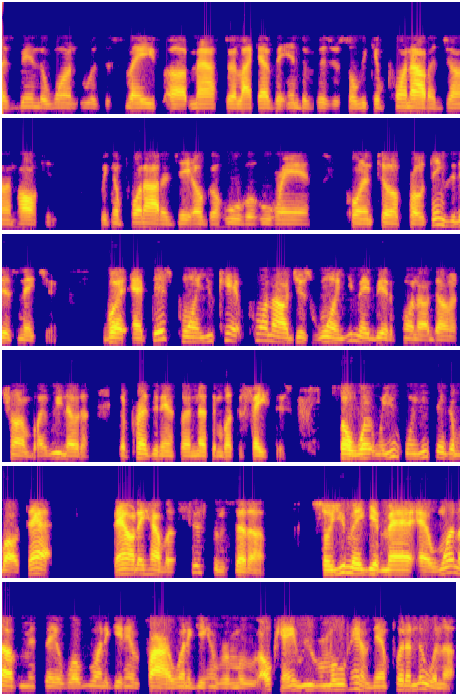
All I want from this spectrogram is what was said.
as being the one who was the slave uh, master, like as an individual. So we can point out a John Hawkins. We can point out a J. Edgar Hoover who ran COINTELPRO, things of this nature. But at this point, you can't point out just one. You may be able to point out Donald Trump, but we know the, the presidents are nothing but the faces. So what, when you when you think about that, now they have a system set up. So you may get mad at one of them and say, "Well, we want to get him fired. We want to get him removed." Okay, we remove him, then put a new one up.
